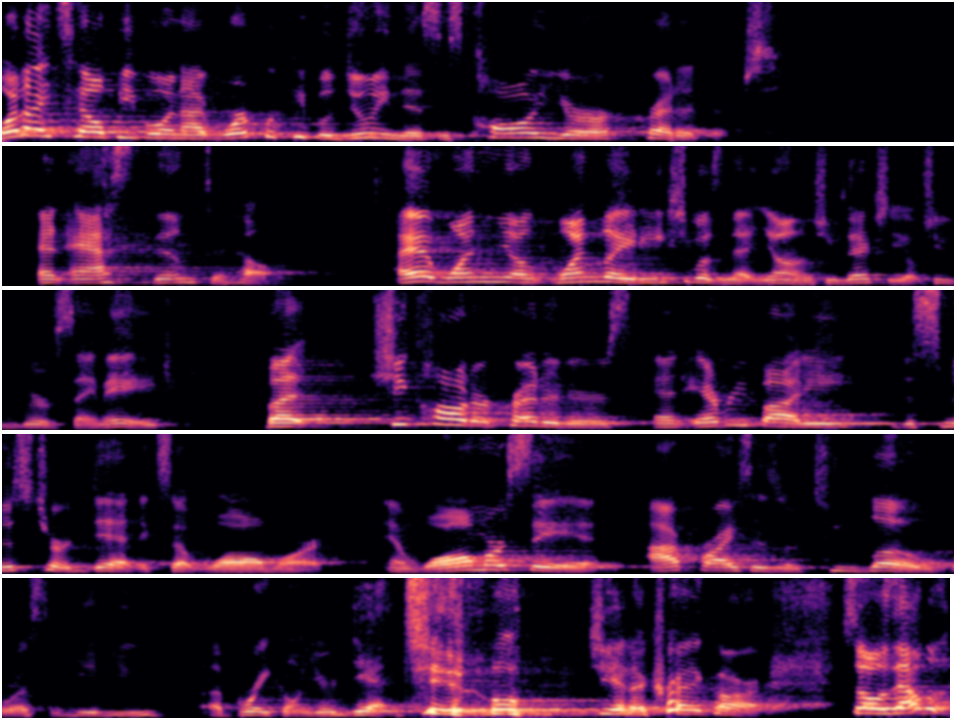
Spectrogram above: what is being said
What I tell people, and I've worked with people doing this, is call your creditors and ask them to help. I had one young, one lady, she wasn't that young. She was actually, she was, we were the same age, but she called her creditors and everybody dismissed her debt except Walmart. And Walmart said, our prices are too low for us to give you a break on your debt too. she had a credit card. So that was,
